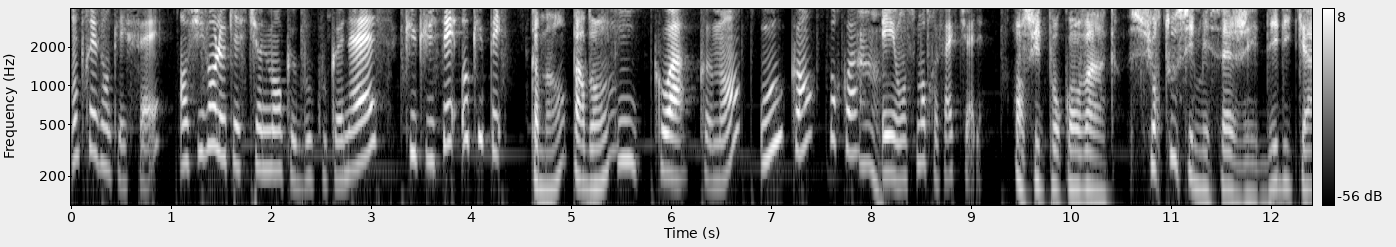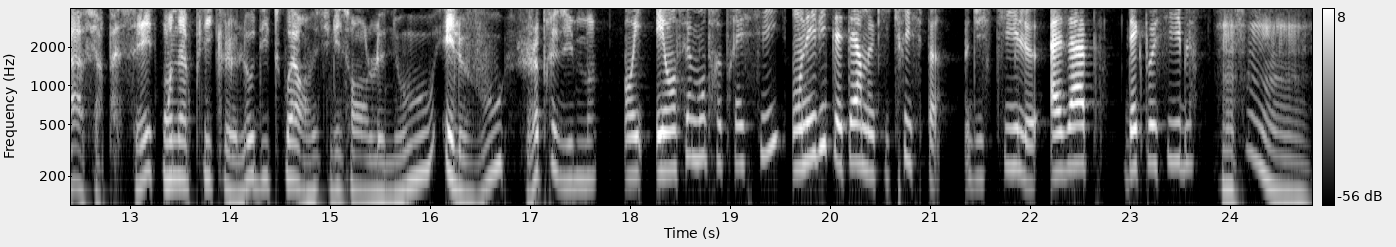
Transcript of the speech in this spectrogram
on présente les faits. En suivant le questionnement que beaucoup connaissent, QQC occupé. Comment Pardon Qui, quoi, comment, où, quand, pourquoi. Ah. Et on se montre factuel. Ensuite, pour convaincre, surtout si le message est délicat à faire passer, on implique l'auditoire en utilisant le nous et le vous, je présume. Oui, et on se montre précis, on évite les termes qui crispent, du style ASAP, dès que possible. Mhm.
